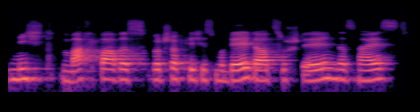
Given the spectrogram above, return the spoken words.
nicht machbares wirtschaftliches Modell darzustellen. Das heißt,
